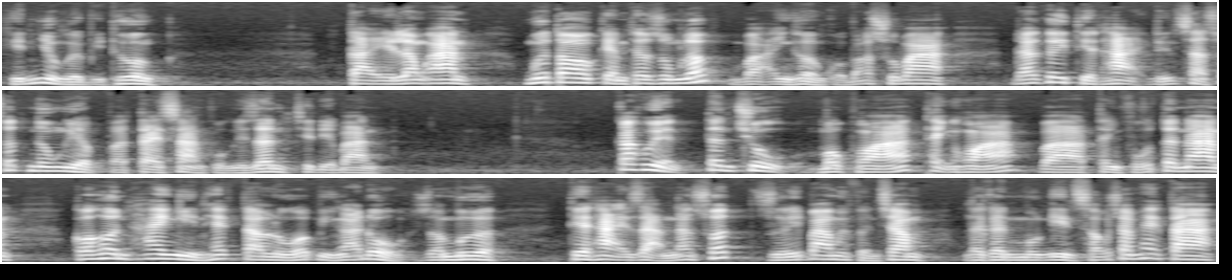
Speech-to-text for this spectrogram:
khiến nhiều người bị thương. Tại Long An, mưa to kèm theo rông lốc và ảnh hưởng của bão số 3 đã gây thiệt hại đến sản xuất nông nghiệp và tài sản của người dân trên địa bàn. Các huyện Tân Trụ, Mộc Hóa, Thạnh Hóa và thành phố Tân An có hơn 2.000 hecta lúa bị ngã đổ do mưa, thiệt hại giảm năng suất dưới 30% là gần 1.600 hecta,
